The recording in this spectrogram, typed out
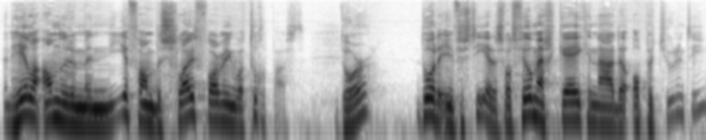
een hele andere manier van besluitvorming wordt toegepast. Door? Door de investeerders. Er wordt veel meer gekeken naar de opportunity.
